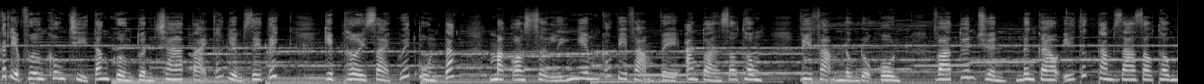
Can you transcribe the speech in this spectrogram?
các địa phương không chỉ tăng cường tuần tra tại các điểm di tích, kịp thời giải quyết ùn tắc mà còn xử lý nghiêm các vi phạm về an toàn giao thông, vi phạm nồng độ cồn và tuyên truyền nâng cao ý thức tham gia giao thông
